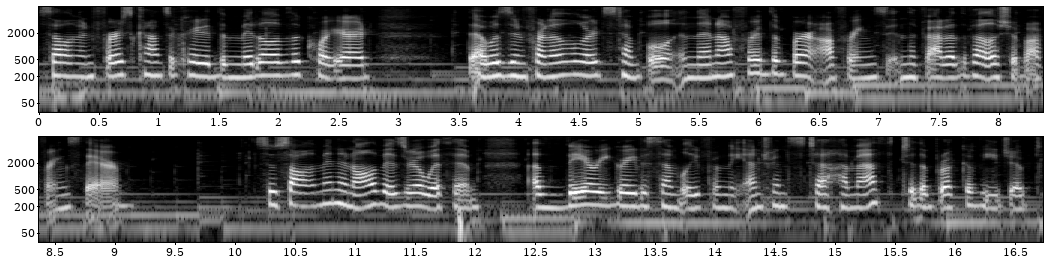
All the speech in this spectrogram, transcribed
Solomon first consecrated the middle of the courtyard that was in front of the Lord's temple, and then offered the burnt offerings and the fat of the fellowship offerings there. So Solomon and all of Israel with him, a very great assembly from the entrance to Hamath to the brook of Egypt,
